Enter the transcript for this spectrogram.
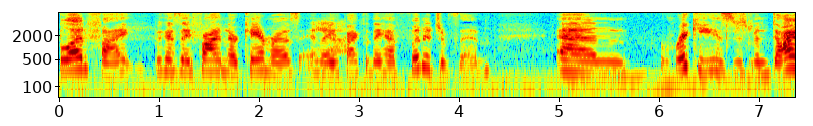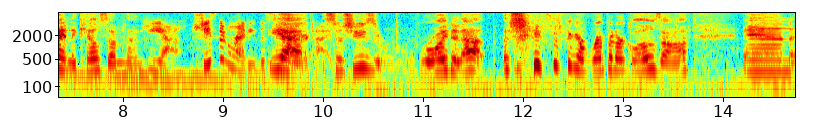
blood fight because they find their cameras and Yeah. the fact that they have footage of them. And Ricky has just been dying to kill something. yeah. She's been ready this Yeah, entire time. so she's roided up. She's like ripping her clothes off and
